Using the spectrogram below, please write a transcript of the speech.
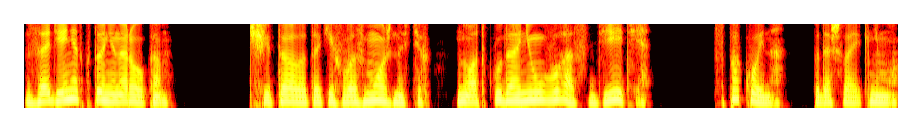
«Заденет кто ненароком». «Читал о таких возможностях, но откуда они у вас, дети?» «Спокойно», — подошла я к нему.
